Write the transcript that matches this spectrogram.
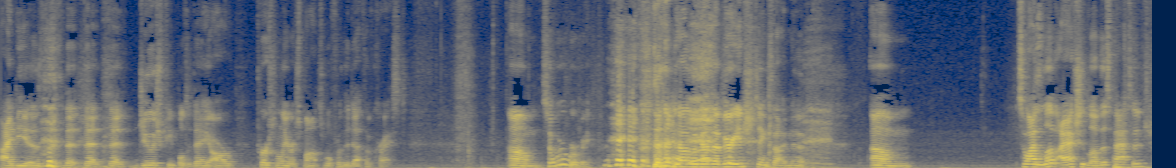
ideas that, that, that, that Jewish people today are personally responsible for the death of Christ. Um, so where were we? now that we got that very interesting side note. Um, so I love. I actually love this passage,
